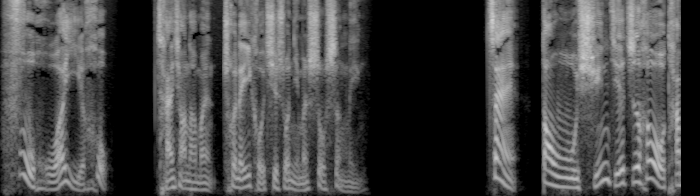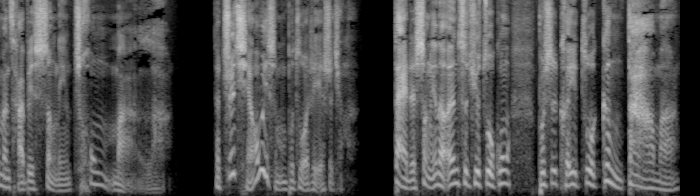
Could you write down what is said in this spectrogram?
复活以后，才向他们吹了一口气，说：“你们受圣灵。”再到五旬节之后，他们才被圣灵充满了。那之前为什么不做这些事情呢？带着圣灵的恩赐去做工，不是可以做更大吗？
